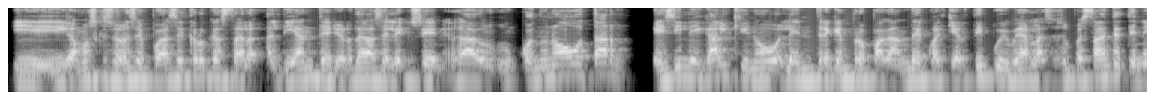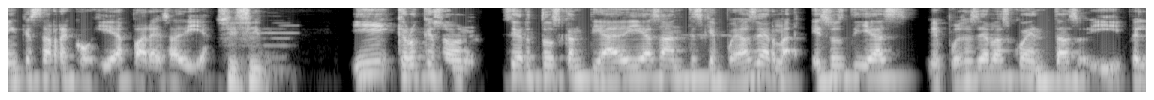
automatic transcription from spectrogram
y digamos que solo se puede hacer creo que hasta el día anterior de las elecciones. O sea, cuando uno va a votar es ilegal que uno le entreguen propaganda de cualquier tipo y verlas. Supuestamente tienen que estar recogidas para ese día. Sí, sí. Y creo que son ciertas cantidad de días antes que puede hacerla. Esos días me puse a hacer las cuentas y pues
